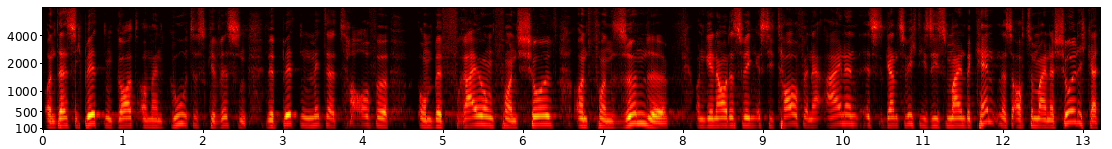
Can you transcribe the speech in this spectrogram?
Und deswegen bitten Gott um ein gutes Gewissen. Wir bitten mit der Taufe um Befreiung von Schuld und von Sünde. Und genau deswegen ist die Taufe in der einen ist ganz wichtig, sie ist mein Bekenntnis auch zu meiner Schuldigkeit,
